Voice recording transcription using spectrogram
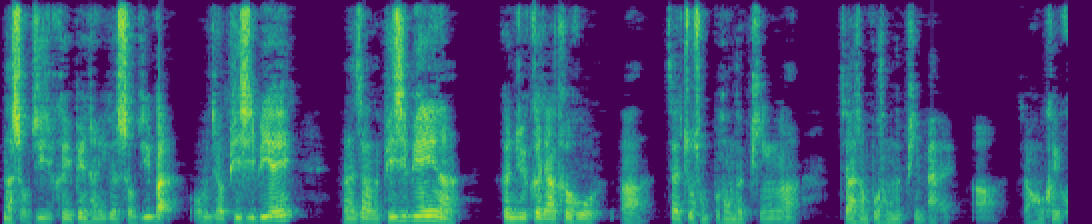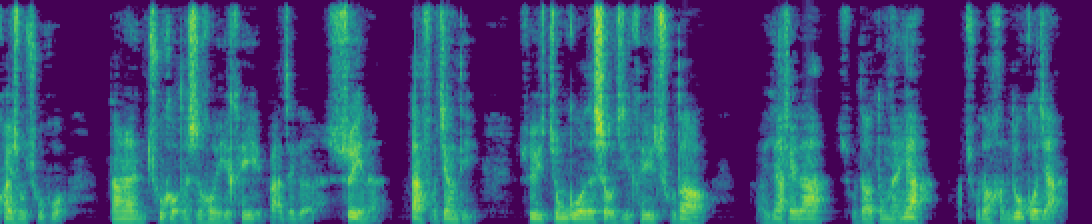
那手机可以变成一个手机板，我们叫 PCBA。那这样的 PCBA 呢？根据各家客户啊，再做成不同的屏啊，加上不同的品牌啊，然后可以快速出货。当然，出口的时候也可以把这个税呢大幅降低。所以，中国的手机可以出到啊亚非拉，出到东南亚，出到很多国家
